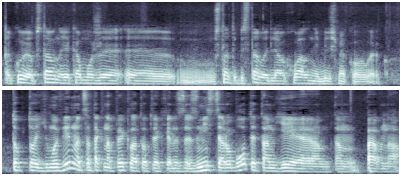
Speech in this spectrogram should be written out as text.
такою обставиною, яка може е, стати підставою для ухвалення більш м'якого вироку. Тобто, ймовірно, це так, наприклад, от як з місця роботи там є там певна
